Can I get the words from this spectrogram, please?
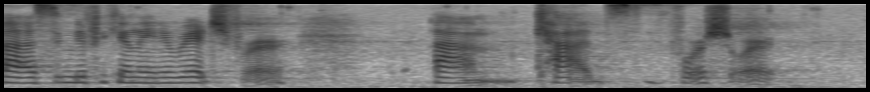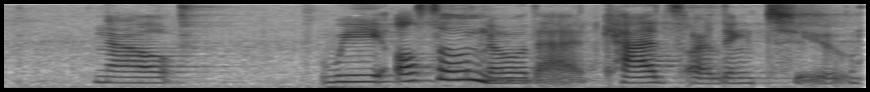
uh, significantly enriched for um, CADs for short. Now, we also know that CADs are linked to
